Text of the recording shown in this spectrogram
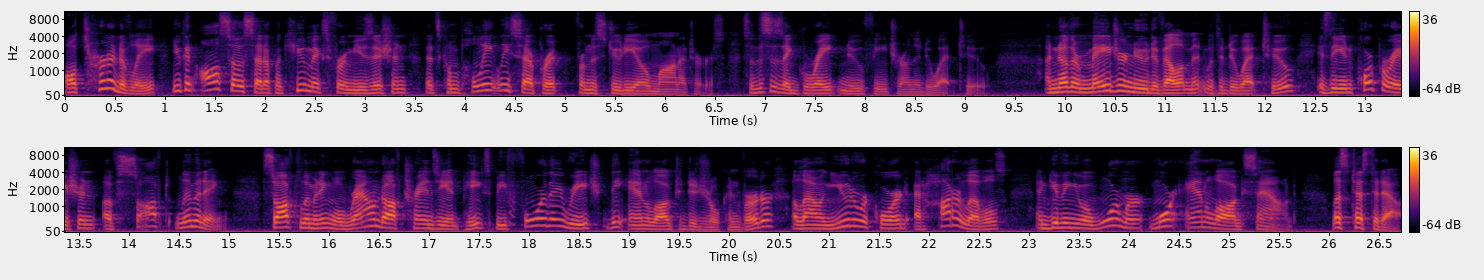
Alternatively, you can also set up a cue mix for a musician that's completely separate from the studio monitors. So this is a great new feature on the Duet 2. Another major new development with the Duet 2 is the incorporation of soft limiting. Soft limiting will round off transient peaks before they reach the analog to digital converter, allowing you to record at hotter levels and giving you a warmer, more analog sound. Let's test it out.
